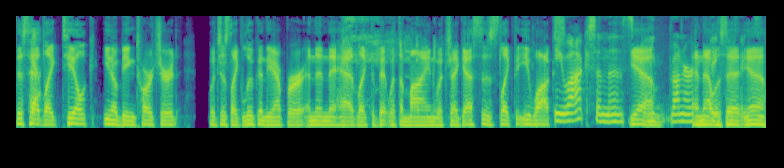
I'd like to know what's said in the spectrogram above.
This had like Teal'c, you know, being tortured, which is like Luke and the Emperor, and then they had like the bit with the mine, which I guess is like the Ewoks. Ewoks and the speed Yeah, runner. and that was it. things. Yeah,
